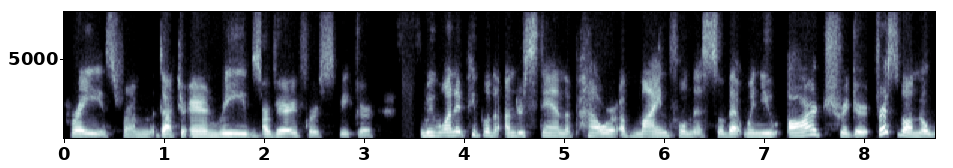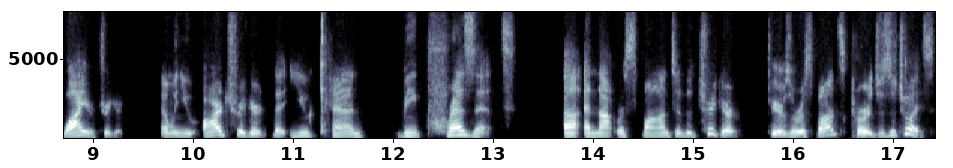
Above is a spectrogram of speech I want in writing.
phrase from Dr. Aaron Reeves, our very first speaker. We wanted people to understand the power of mindfulness so that when you are triggered, first of all, know why you're triggered. And when you are triggered, that you can be present uh, and not respond to the trigger. Fear is a response, courage is a choice.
